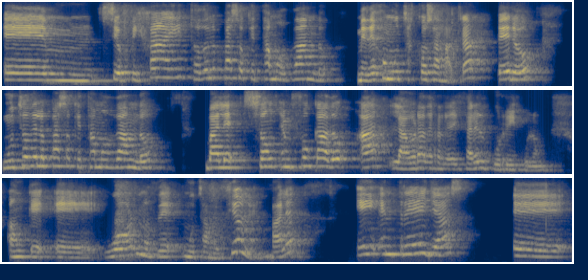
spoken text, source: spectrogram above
Em, si os fijáis, todos los pasos que estamos dando, me dejo muchas cosas atrás, pero muchos de los pasos que estamos dando ¿vale? son enfocados a la hora de realizar el currículum, aunque eh, Word nos dé muchas opciones, ¿vale? Y entre ellas eh,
